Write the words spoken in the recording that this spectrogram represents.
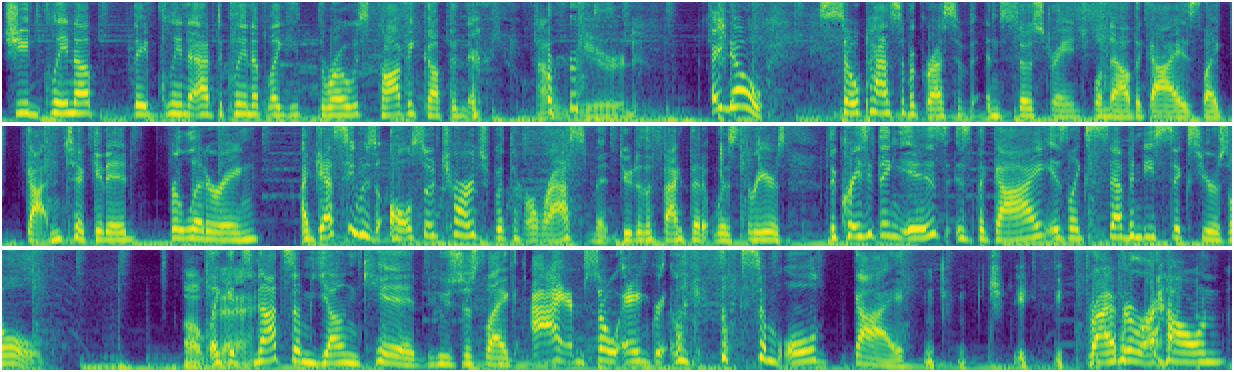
She'd clean up. They'd clean have to clean up like he throws coffee cup in there. How weird. I know, so passive aggressive and so strange. Well, now the guy's like gotten ticketed for littering. I guess he was also charged with harassment due to the fact that it was three years. The crazy thing is, is the guy is like seventy six years old. Okay. Like it's not some young kid who's just like, I am so angry. Like it's like some old guy driving around,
